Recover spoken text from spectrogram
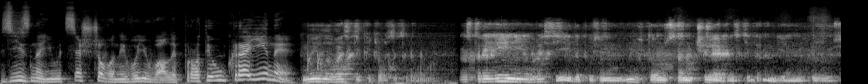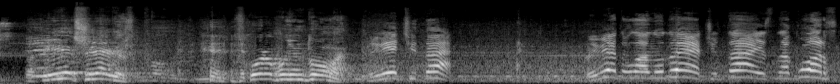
зізнаються, що вони воювали проти України. Мы Иловайский котел закрываем. Настроение в России, допустим, ну, в том же самом Челябинске, да, где я нахожусь, Привет, Челябинск! Скоро будем дома. Привет, Чита! Привет, Улан-Удэ! Чита, Ясногорск!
